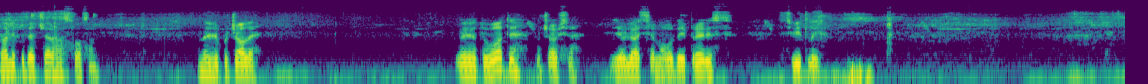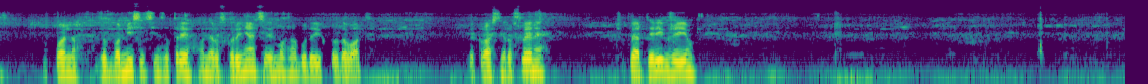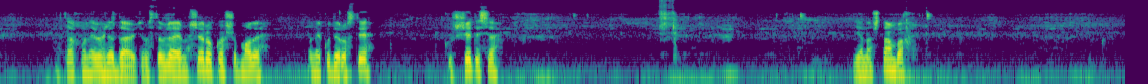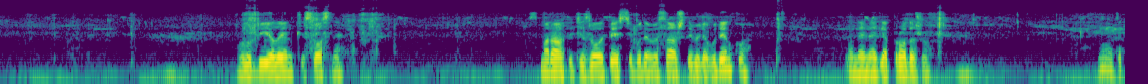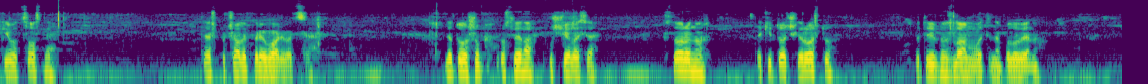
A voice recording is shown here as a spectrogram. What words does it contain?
Далі піде черга сосен. Вони вже почали виготувати, почався з'являтися молодий приріст, світлий. Буквально за два місяці, за три вони розкореняться і можна буде їх продавати. Прекрасні рослини. Четвертий рік вже їм. Так вони виглядають. Розставляємо широко, щоб мали вони куди рости, кущитися. Є на штамбах. Голубі ялинки, сосни. Смарагди ті золотисті будемо висаджувати біля будинку. Вони не для продажу. Ну, такі от сосни теж почали перевалюватися. Для того, щоб рослина кущилася в сторону, такі точки росту потрібно зламувати наполовину.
